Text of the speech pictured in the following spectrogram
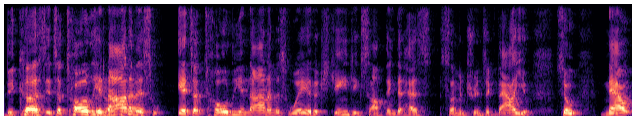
because yeah. it's a totally anonymous. It's a totally anonymous way of exchanging something that has some intrinsic value. So now,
